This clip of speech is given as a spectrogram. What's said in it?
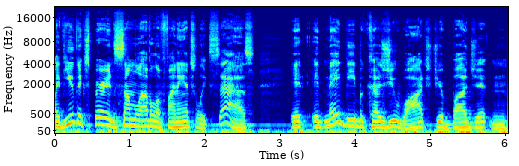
If you've experienced some level of financial success, it, it may be because you watched your budget and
